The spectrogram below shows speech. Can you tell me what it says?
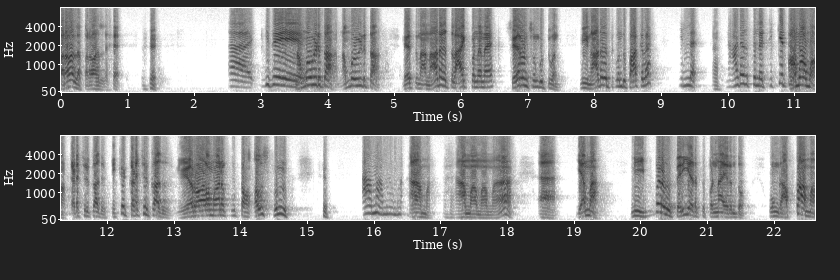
பரவாயில்ல பரவாயில்ல. இது நம்ம வீடு தான் நம்ம வீடு தான் நேத்து நான் நாடகத்துல ஆக்ட் பண்ணனே சேரன் செங்குட்டுவன். நீ நாடகத்துக்கு வந்து பாக்கல இல்ல நாடகத்துல டிக்கெட் ஆமா ஆமா கிடைச்சிருக்காது டிக்கெட் கிடைச்சிருக்காது. ஏராளமான கூட்டம் ஹவுஸ் ஃபுல் ஆமா ஆமா ஆமா. ஆமா ஆமா ஆமா ஏமா நீ இவ்வளவு பெரிய இடத்து பொண்ணா இருந்தோம். உங்க அப்பா அம்மா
